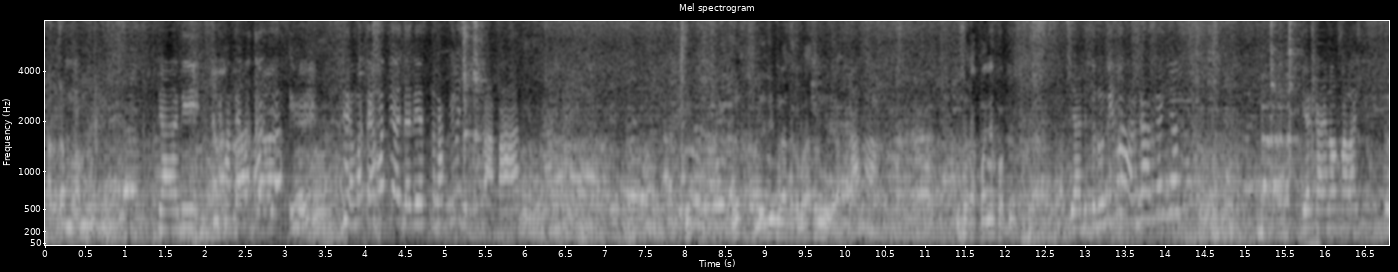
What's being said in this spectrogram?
harga melambung. jadi hemat-hemat aja dihemat-hemat ya dari setengah kilo jadi seperempat gitu kan Terus jadi merasa keberatan Bu ya? Sangat. Terus harapannya apa Bu? ya diturunin lah harga-harganya biar kayak normal lagi gitu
